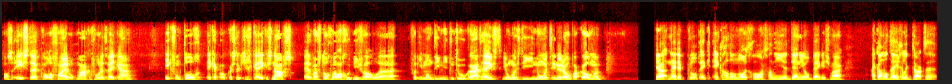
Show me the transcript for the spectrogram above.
als eerste qualifier opmaken voor het WK. Ik vond toch, ik heb ook een stukje gekeken s'nachts. Het was toch wel een goed niveau uh, voor iemand die niet een tourkaart heeft. Jongens die nooit in Europa komen. Ja, nee, dat klopt. Ik, ik had nog nooit gehoord van die uh, Daniel Baggage, maar hij kan wel degelijk darten.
